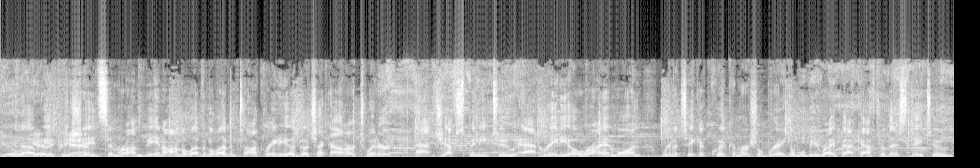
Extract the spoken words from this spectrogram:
Go and uh, we it, appreciate Ken. simran being on 1111 talk radio. Go check out our twitter at jeff spinney 2 at radio ryan 1 we're going to take a quick commercial break and we'll be right back after this. Stay tuned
